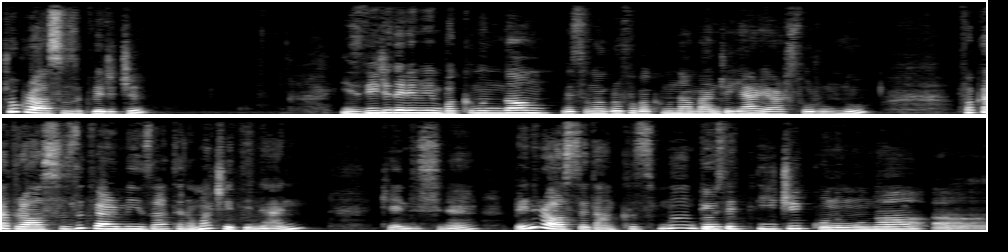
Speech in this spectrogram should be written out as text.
Çok rahatsızlık verici. İzleyici deneyimin bakımından ve sonografi bakımından bence yer yer sorunlu. Fakat rahatsızlık vermeyi zaten amaç edinen kendisine beni rahatsız eden kısmı gözetleyici konumuna a,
